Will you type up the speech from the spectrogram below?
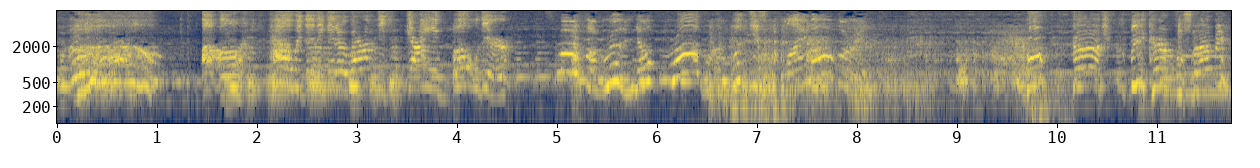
Uh-oh, how are we gonna get around this giant boulder? Smurfaroo, no problem. We'll just climb over it. Oh, gosh, be careful, Snappy.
